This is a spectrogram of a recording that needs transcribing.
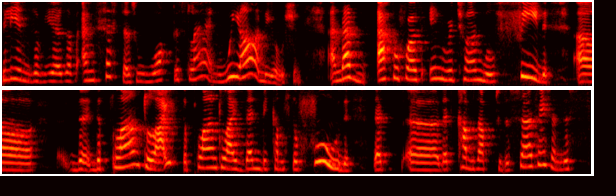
billions of years of ancestors who walked this land we are the ocean and that aquifers in return will feed uh, the, the plant life, the plant life then becomes the food that uh, that comes up to the surface, and this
